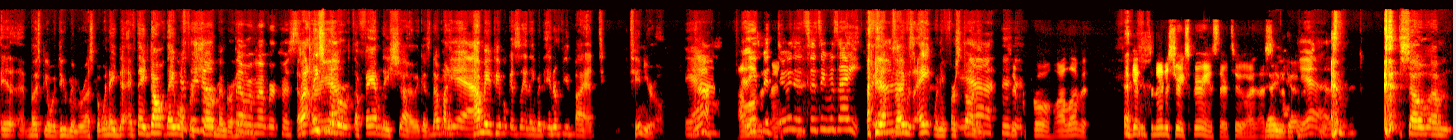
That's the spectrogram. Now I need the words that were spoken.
it, most people do remember us but when they do- if they don't they will If for they sure remember him. They'll remember Chris. Well, at least remember the family show because nobody Yeah. how many people can say they've been interviewed by a 10 year old Yeah. Yeah. I and love he's it, been man. doing it since he was eight. yeah so he was eight when he first started Yeah. Super cool. Well, I love it. And getting some industry experience there too. I, I there see you go yeah. so um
